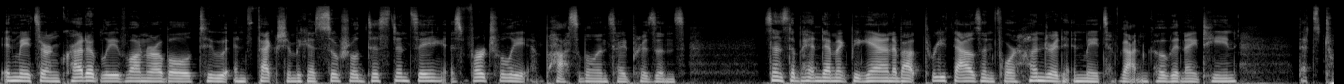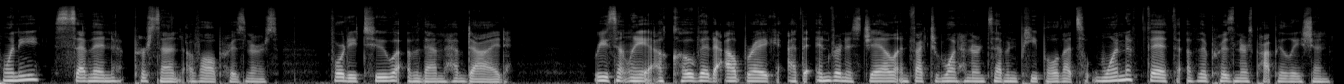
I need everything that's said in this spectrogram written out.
Inmates are incredibly vulnerable to infection because social distancing is virtually impossible inside prisons. Since the pandemic began, about 3,400 inmates have gotten COVID 19. That's 27% of all prisoners. 42 of them have died. Recently, a COVID outbreak at the Inverness jail infected 107 people. That's one fifth of the prisoners' population.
